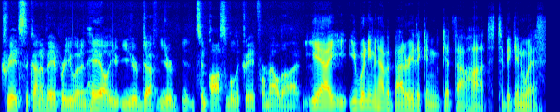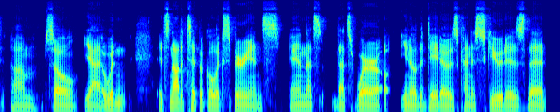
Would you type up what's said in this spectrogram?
creates the kind of vapor you would inhale, you, are def you're it's impossible to create formaldehyde. Yeah, you wouldn't even have a battery that can get that hot to begin with. Um, so yeah, it wouldn't. It's not a typical experience, and that's that's where uh, you know the data is kind of skewed. Is that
